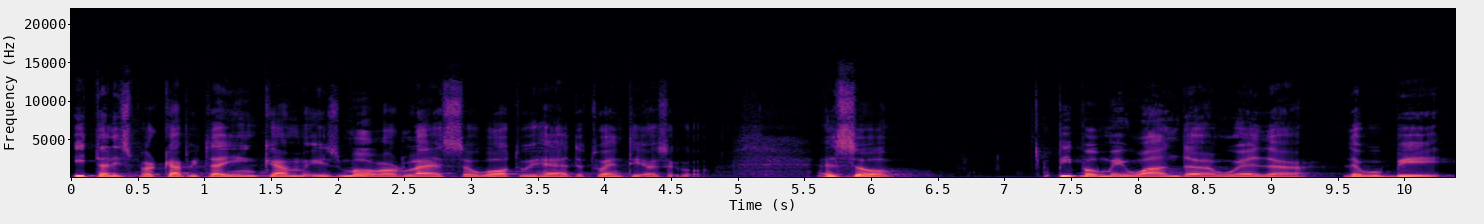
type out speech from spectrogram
Italy's per capita income is more or less what we had 20 years ago. And so people may wonder whether there will be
